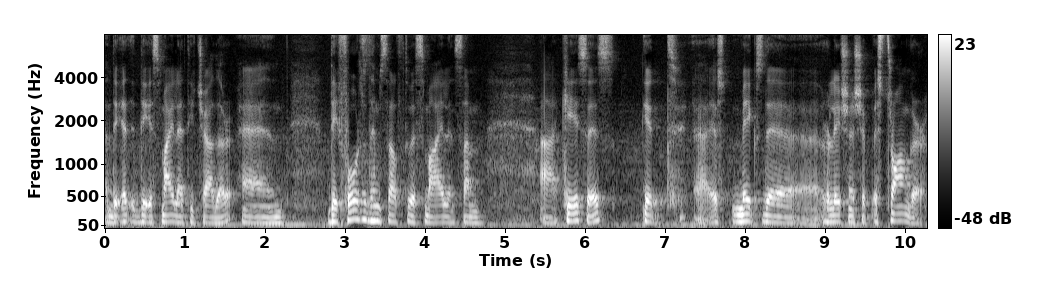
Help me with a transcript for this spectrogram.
they, they smile at each other and they force themselves to a smile in some uh, cases, it uh, makes the relationship stronger.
